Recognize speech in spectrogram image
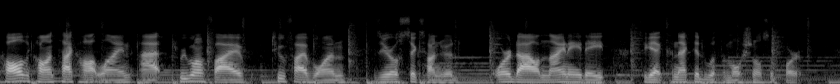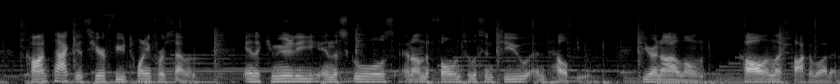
Call the contact hotline at 315-251-0600 or dial 988 to get connected with emotional support. Contact is here for you 24-7, in the community, in the schools, and on the phone to listen to you and to help you. You are not alone. Call and let's talk about it.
